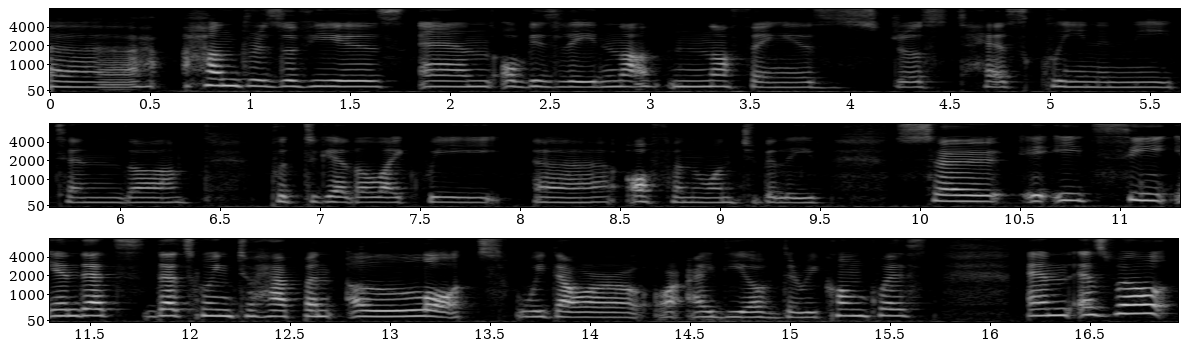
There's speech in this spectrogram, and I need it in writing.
uh, hundreds of years, and obviously not nothing is just as clean and neat and uh, put together like we uh, often want to believe. So it, it's and that's that's going to happen a lot with our, our idea of the reconquest, and as well,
